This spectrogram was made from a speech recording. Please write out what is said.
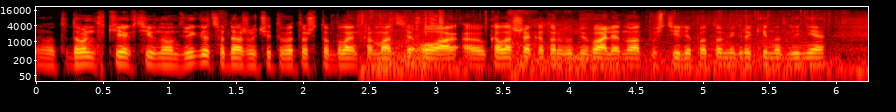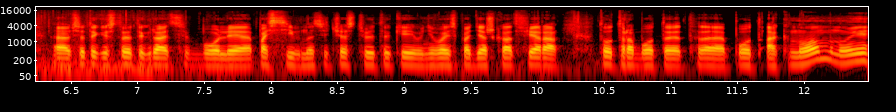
Вот, довольно-таки активно он двигается, даже учитывая то, что была информация о, о калаше, который выбивали, но отпустили потом игроки на длине. Все-таки стоит играть более пассивно сейчас Кей. У него есть поддержка от Фера, тот работает э, под окном. Ну и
